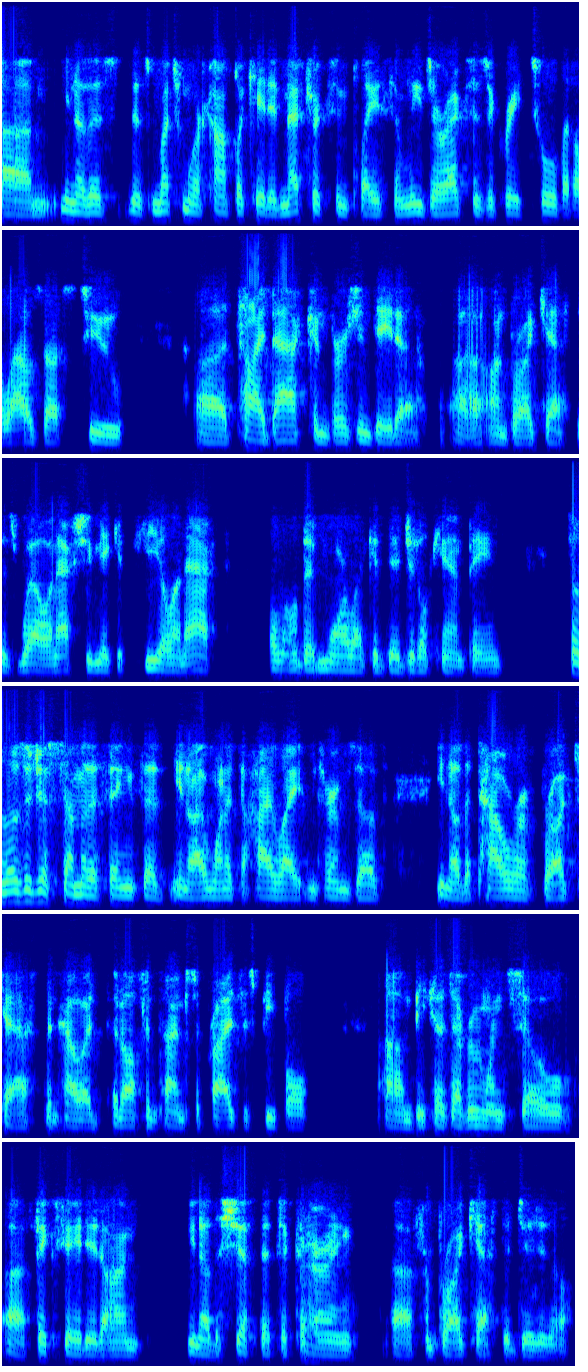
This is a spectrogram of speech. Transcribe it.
um, you know, there's there's much more complicated metrics in place, and LeadsRx is a great tool that allows us to uh, tie back conversion data uh, on broadcast as well, and actually make it feel and act a little bit more like a digital campaign. So those are just some of the things that you know I wanted to highlight in terms of you know the power of broadcast and how it, it oftentimes surprises people um, because everyone's so uh, fixated on you know the shift that's occurring uh, from broadcast to digital.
